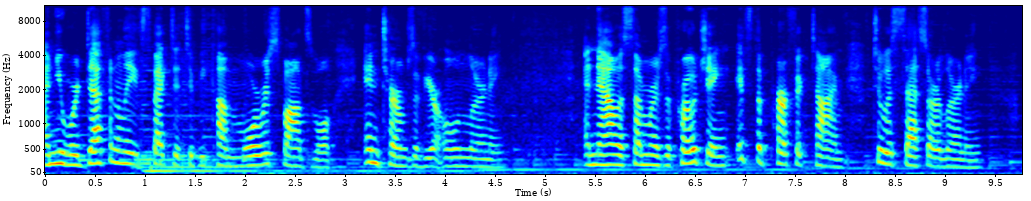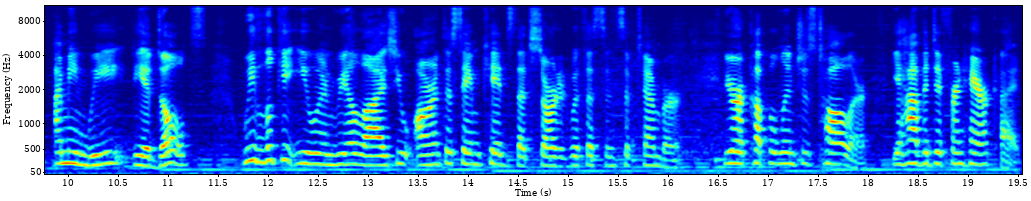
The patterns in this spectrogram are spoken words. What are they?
and you were definitely expected to become more responsible in terms of your own learning. And now, as summer is approaching, it's the perfect time to assess our learning. I mean, we, the adults, we look at you and realize you aren't the same kids that started with us in September. You're a couple inches taller. You have a different haircut.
